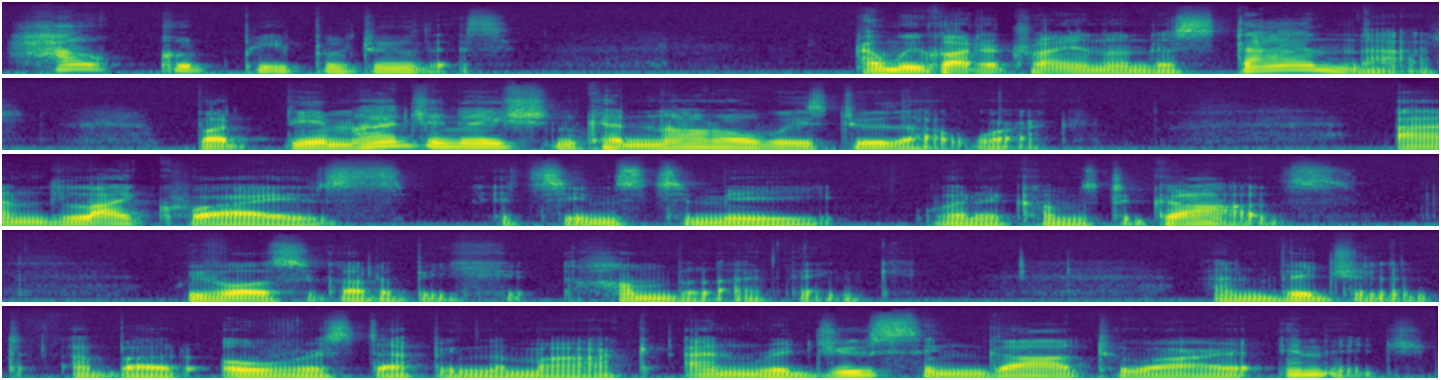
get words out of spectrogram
How could people do this? And we've got to try and understand that. But the imagination cannot always do that work. And likewise, it seems to me, when it comes to gods, we've also got to be humble, I think and vigilant about overstepping the mark and reducing God to our image.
